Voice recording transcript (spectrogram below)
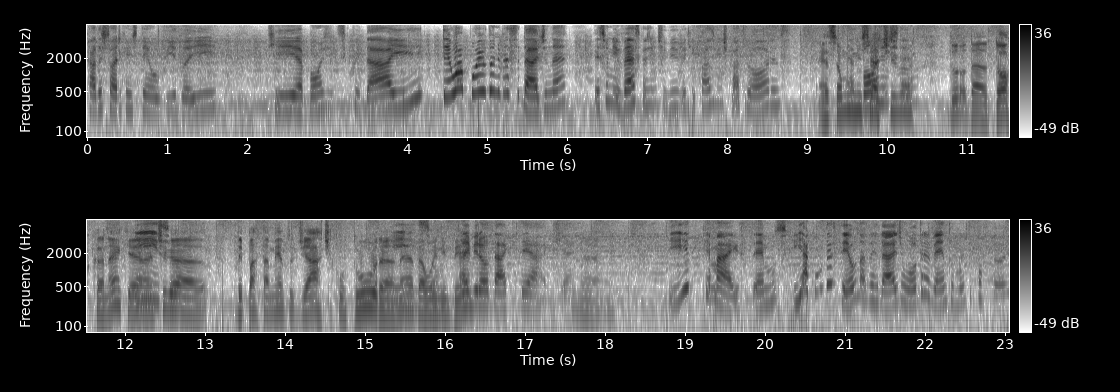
cada história que a gente tem ouvido aí, que é bom a gente se cuidar e ter o apoio da universidade, né? Esse universo que a gente vive aqui quase 24 horas. Essa é uma é a iniciativa do- da DOCA, né? Que é a Isso. antiga Departamento de Arte e Cultura, né? Da Isso. UNB. Aí virou DAC, DEAC, é. É. E o que mais? Temos. E aconteceu, na verdade, um outro evento muito importante,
